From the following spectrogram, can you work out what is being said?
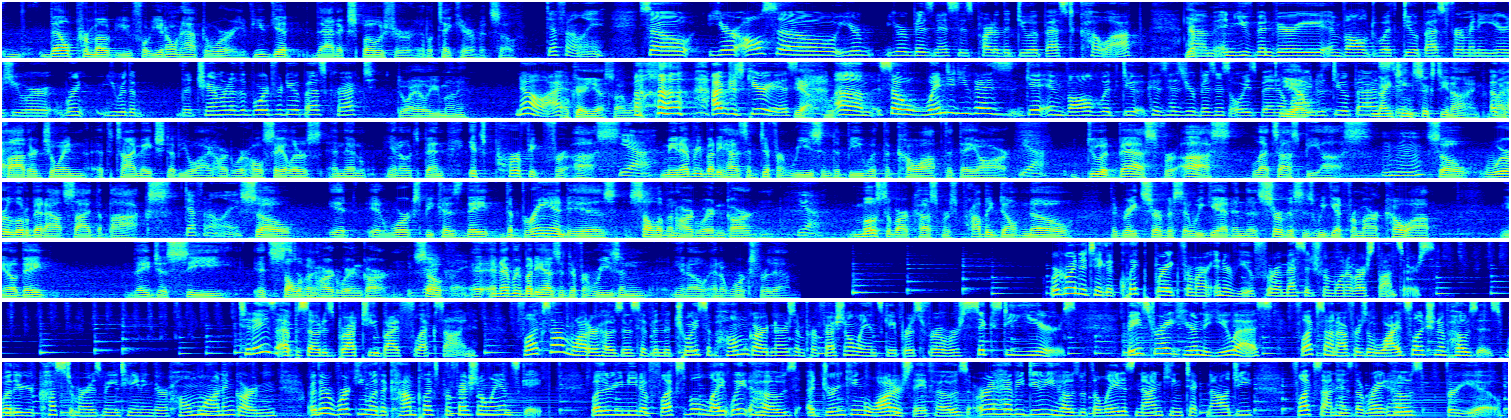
they'll promote you for. You don't have to worry. If you get that exposure, it'll take care of itself. Definitely. So you're also your your business is part of the Do It Best co-op, Yep. um, and you've been very involved with Do It Best for many years. You were weren't you were the the chairman of the board for Do It Best, correct? Do I owe you money? No, I Okay, yes, I was. I'm just curious. Yeah. Um. So when did you guys get involved with Do? Because has your business always been Yeah, aligned with Do It Best? and- 1969. My Okay. father joined at the time HWI Hardware Wholesalers, and then you know it's been it's perfect for us. Yeah. I mean, everybody has a different reason to be with the co-op that they are. Yeah. Do it best for us. Lets us be us. Mm-hmm. So we're a little bit outside the box. Definitely. So it it works because they the brand is Sullivan Hardware and Garden Yeah. most of our customers probably don't know the great service that we get and the services we get from our co-op. You know, they they just see it's Sullivan Hardware and Garden. Exactly. So, and everybody has a different reason, you know, and it works for them. We're going to take a quick break from our interview for a message from one of our sponsors. Today's episode is brought to you by Flexon. Flexon water hoses have been the choice of home gardeners and professional landscapers for over 60 years. Based right here in the US, Flexon offers a wide selection of hoses, whether your customer is maintaining their home lawn and garden or they're working with a complex professional landscape. Whether you need a flexible, lightweight hose, a drinking water safe hose, or a heavy duty hose with the latest non kink technology, Flexon has the right hose for you.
